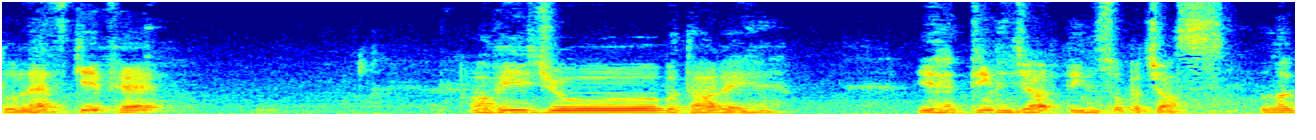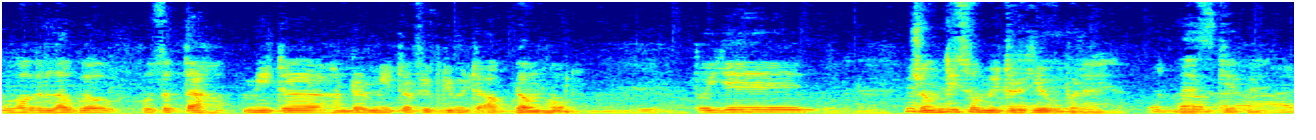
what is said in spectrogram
तो लेस केव है, अभी जो बता रहे हैं, ये है तीन हज़ार तीन सौ पचास। लगभग लगभग हो सकता है, metre hundred metre fifty metre up down हो। तो ये चौंतीस सौ मीटर के ऊपर है लैंडस्केप है।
